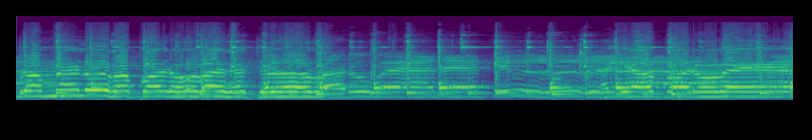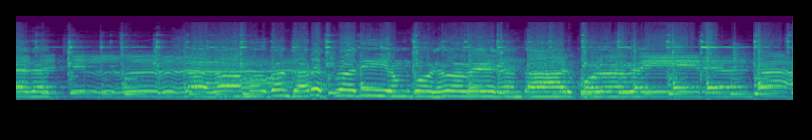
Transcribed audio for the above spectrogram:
பிரம்மலோக பருவகத்தில் பருவதத்தில் ஐயா பருவேதத்தில் சதாமுகம் சரஸ்வதியும் கொழுவேறந்தார் கொழுவேறந்தார்.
